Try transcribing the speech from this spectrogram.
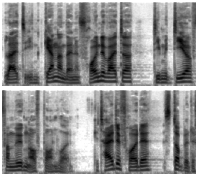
Leite ihn gern an deine Freunde weiter, die mit dir Vermögen aufbauen wollen. Geteilte Freude ist doppelte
